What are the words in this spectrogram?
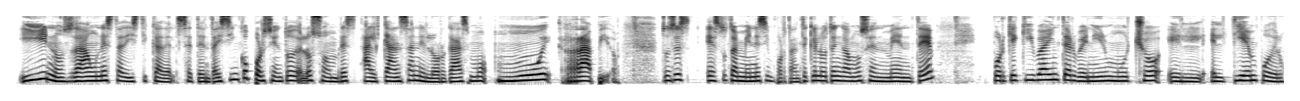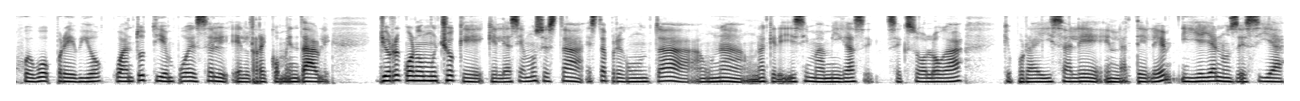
Y nos da una estadística del 75% de los hombres alcanzan el orgasmo muy rápido. Entonces, esto también es importante que lo tengamos en mente porque aquí va a intervenir mucho el, tiempo del juego previo, cuánto tiempo es el, recomendable. Yo recuerdo mucho que, le hacíamos esta, esta pregunta a una, una queridísima amiga sexóloga que por ahí sale en la tele, y ella nos decía,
